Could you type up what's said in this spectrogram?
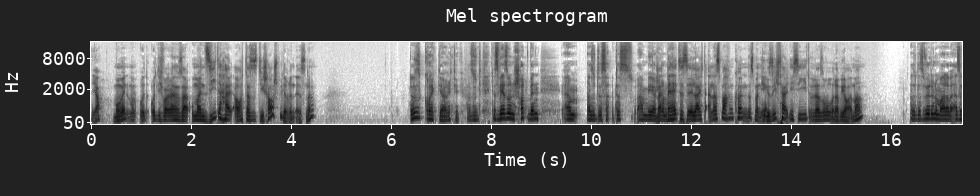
Ja. Moment, und, und ich wollte gerade sagen, und man sieht halt auch, dass es die Schauspielerin ist, ne? Das ist korrekt, ja, richtig. Also das wäre so ein Shot, wenn, ähm, also das, das haben wir ja Man, schon. man hätte es sehr leicht anders machen können, dass man ihr Ja. Gesicht halt nicht sieht oder so oder wie auch immer. Also das würde normalerweise, also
